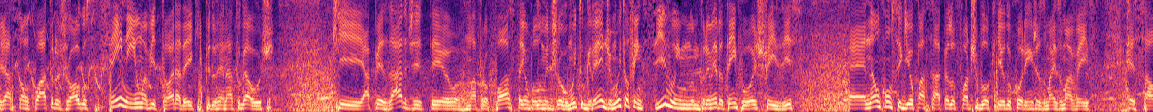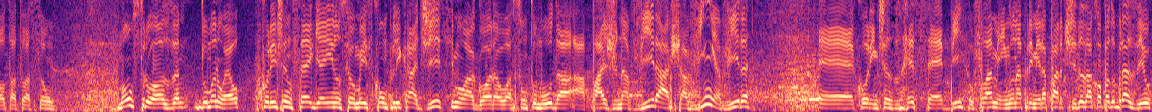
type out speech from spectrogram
Já são quatro jogos sem nenhuma vitória da equipe do Renato Gaúcho, que apesar de ter uma proposta e um volume de jogo muito grande, muito ofensivo no primeiro tempo, hoje fez isso, é, não conseguiu passar pelo forte bloqueio do Corinthians mais uma vez. Ressalta a atuação monstruosa do Manuel. Corinthians segue aí no seu mês complicadíssimo. Agora o assunto muda, a página vira, a chavinha vira. É, Corinthians recebe o Flamengo na primeira partida da Copa do Brasil.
